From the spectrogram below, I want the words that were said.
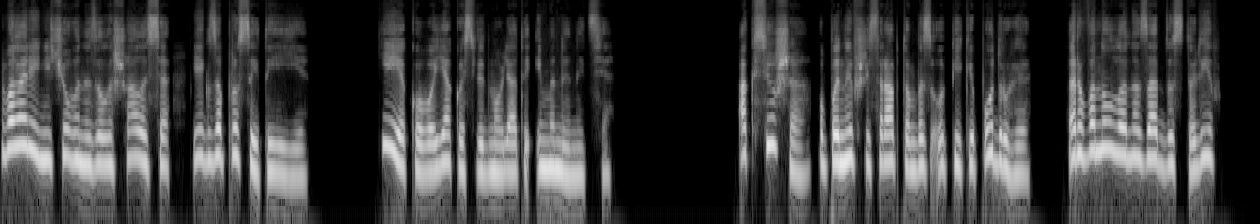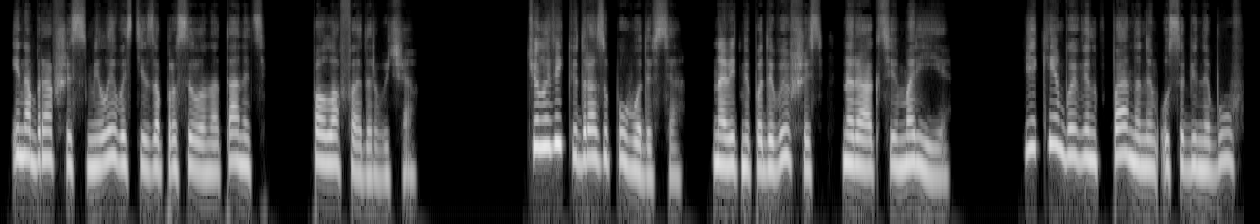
Валерії нічого не залишалося, як запросити її, ніяково якось відмовляти іменинниці. А Ксюша, опинившись раптом без опіки подруги, рванула назад до столів і, набравшись сміливості, запросила на танець Павла Федоровича. Чоловік відразу погодився, навіть не подивившись на реакцію Марії. Яким би він впевненим у собі не був,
